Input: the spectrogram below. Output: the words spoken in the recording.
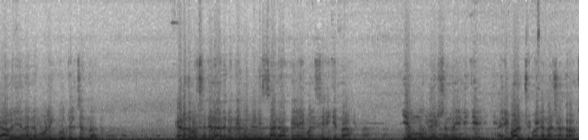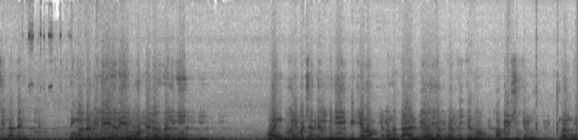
രാവിലെ തന്നെ പോളിംഗ് ബൂത്തിൽ ചെന്ന് ഇടതുപക്ഷ ജനാധിപത്യ മുന്നണി സ്ഥാനാർത്ഥിയായി മത്സരിക്കുന്ന എം മുകേഷ് എന്ന എനിക്ക് അരിവാൾ ചുറ്റിക നക്ഷത്രം ചിഹ്നത്തിൽ നിങ്ങളുടെ വിലയേറിയ വോട്ടുകൾ നൽകി വൻ ഭൂരിപക്ഷത്തിൽ വിജയിപ്പിക്കണം എന്ന് താഴ്മയായി അഭ്യർത്ഥിക്കുന്നു അപേക്ഷിക്കുന്നു. നന്ദി.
